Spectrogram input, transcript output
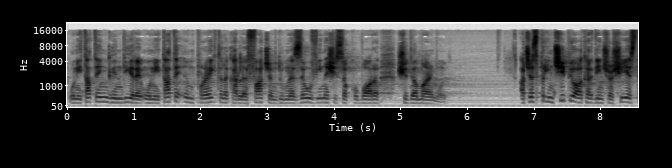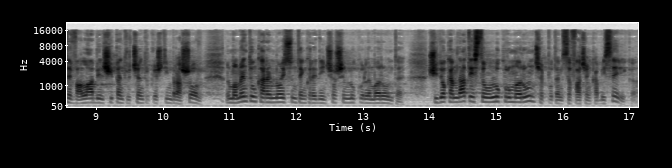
unitate în gândire, unitate în proiectele care le facem, Dumnezeu vine și să coboară și dă mai mult. Acest principiu al credincioșiei este valabil și pentru Centrul Creștin Brașov, în momentul în care noi suntem credincioși în lucrurile mărunte. Și deocamdată este un lucru mărunt ce putem să facem ca biserică.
